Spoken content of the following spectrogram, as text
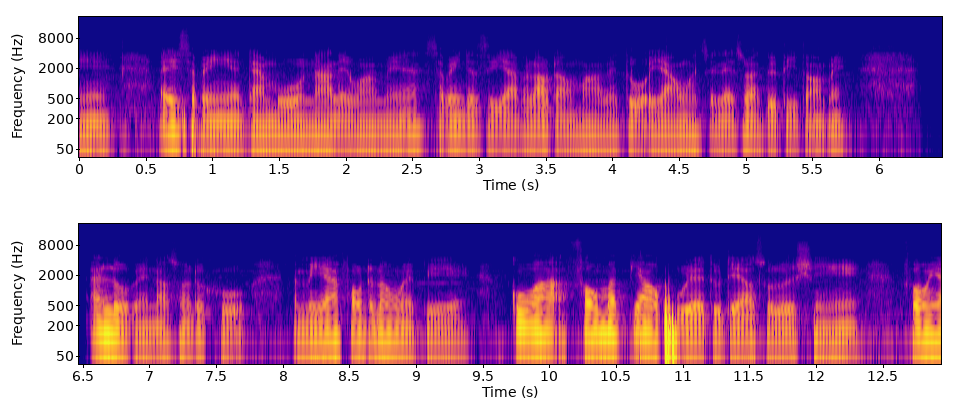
ရင်အဲ့ဒီစပိန်ရဲ့တန်ဖိုးကိုနားလည်သွားမယ်စပိန်တစ်စီးကဘယ်လောက်တောင်မှပဲသူ့အရာဝင်စလဲဆိုတာသူသိသွားမယ်အဲ့လိုပဲနောက်ဆုံးတစ်ခုအမေကဖုန်းတစ်လုံးဝယ်ပေးတယ် ကိုကဖုန်းမပြောက်ဘူးတဲ့သူတယောက်ဆိုလို့ရှိရင်ဖုန်းရ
